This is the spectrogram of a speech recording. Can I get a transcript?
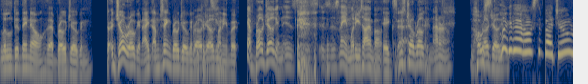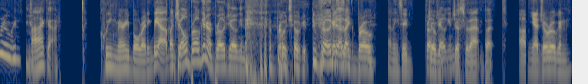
Little did they know that Bro Jogan, Joe Rogan. I, I'm saying Bro Jogan Bro because it's funny, but Yeah, Bro Jogan is, is is his name. What are you talking about? Who's Joe Exactly. Rogan? I don't know. Who's host, Bro Jogan. look at that hosted by Joe Rogan. My God, Queen Mary bull riding. But yeah, a bunch of Joe Brogan or Bro Jogan? Bro Jogan. Bro Because Jogan. it's like bro, I think he said Bro Jogan, Jogan. just for that. But um, yeah, Joe Rogan,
